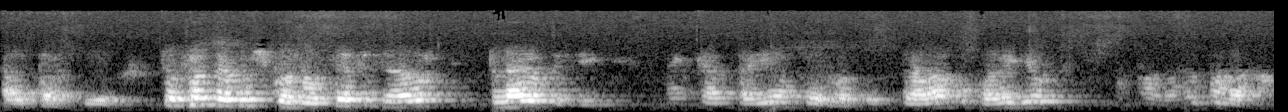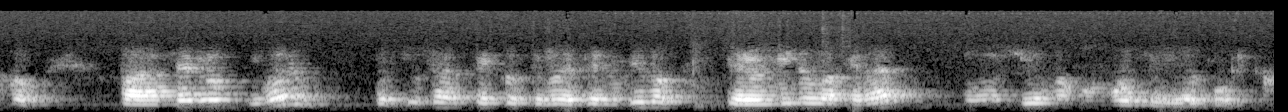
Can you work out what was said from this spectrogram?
al partido. Esto falta mucho usted, senador, claro que sí, me encantaría hacerlo. Trabajo para ello, para hacerlo, y bueno, pues tú sabes que que lo he defendido, pero el mí no va a quedar siendo un buen servidor público.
